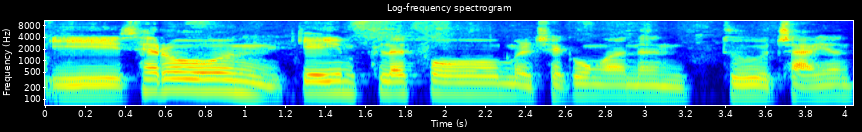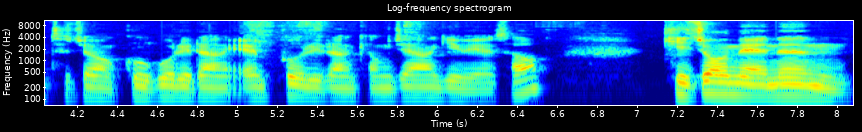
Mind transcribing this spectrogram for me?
이 새로운 게임 플랫폼을 제공하는 두 giant죠. 구글이랑 애플이랑 경쟁하기 위해서 기존에는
